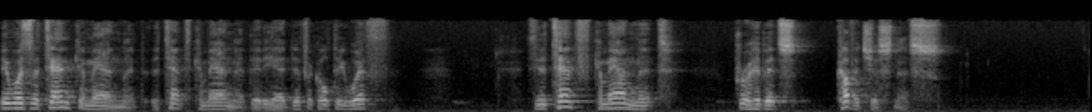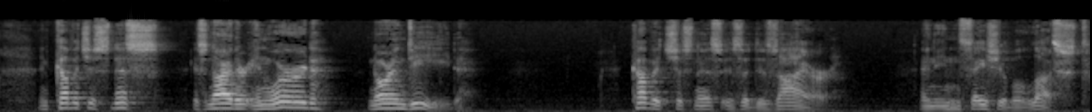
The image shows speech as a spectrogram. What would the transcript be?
It was the tenth commandment, the tenth commandment that he had difficulty with. See, the tenth commandment prohibits covetousness. And covetousness is neither in word nor in deed. Covetousness is a desire, an insatiable lust.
